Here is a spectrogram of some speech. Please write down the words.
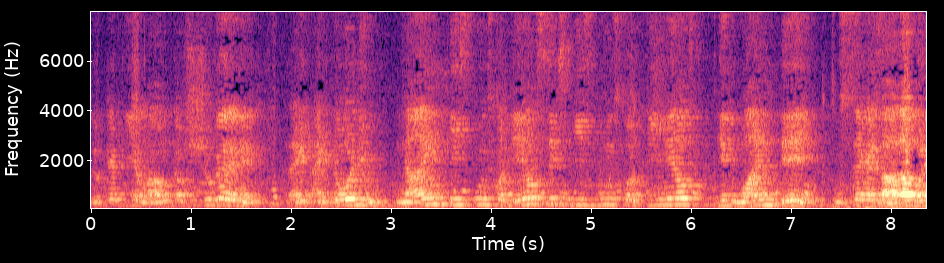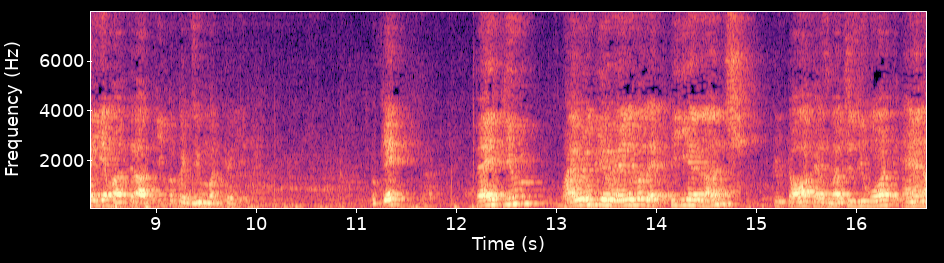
Look at the amount of sugar in it. Right? I told you nine teaspoons for males, six teaspoons for females in one day. उससे अगर ज़्यादा हो रही है मात्रा आपकी तो कंज्यूम मत करिए. Okay? Thank you. I will be available at tea and lunch to talk as much as you want. And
